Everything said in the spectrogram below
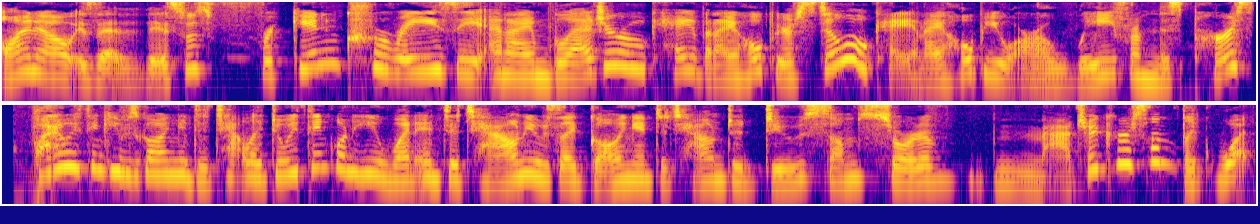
All I know is that this was freaking crazy and I'm glad you're okay, but I hope you're still okay and I hope you are away from this person. Why do we think he was going into town? Like, do we think when he went into town, he was like going into town to do some sort of magic or something? Like what?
